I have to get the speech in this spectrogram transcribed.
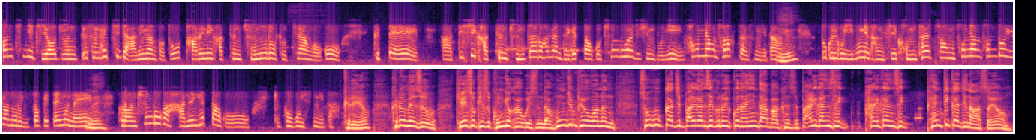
선친이 지어준 뜻을 해치지 않으면서도 발음이 같은 준으로 교체한 거고 그때 아 뜻이 같은 준자로 하면 되겠다고 충고해 주신 분이 성명 철학자였습니다. 예. 또 그리고 이분이 당시 검찰청 소년 선도위원으로 있었기 때문에 네. 그런 충고가 가능했다고 이렇게 보고 있습니다. 그래요? 그러면서 계속해서 공격하고 있습니다. 홍준표 의원은 속옷까지 빨간색으로 입고 다닌다 막 그래서 빨간색 빨간색 팬티까지 나왔어요.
